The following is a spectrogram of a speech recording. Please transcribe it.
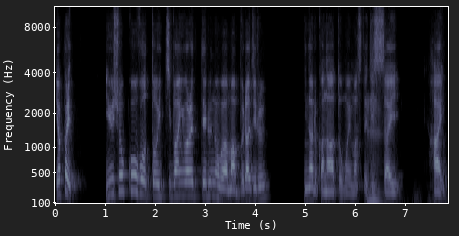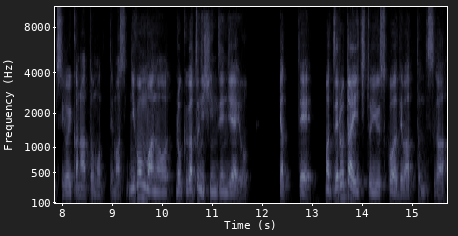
やっぱり優勝候補と一番言われてるのが、まあ、ブラジルになるかなと思いますで、うん実際、はい、強いかなと思ってます。日本もあの、6月に親善試合をやって、まあ、0対1というスコアではあったんですが、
